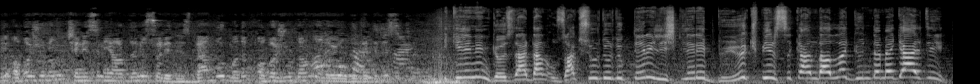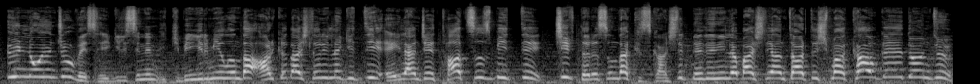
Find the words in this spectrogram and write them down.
Bir abajurun çenesini yardığını söylediniz. Ben vurmadım, abajurdan dolayı oldu dediniz. İkilinin gözlerden uzak sürdürdükleri ilişkileri büyük bir skandalla gündeme geldi. Ünlü oyuncu ve sevgilisinin 2020 yılında arkadaşlarıyla gittiği eğlence tatsız bitti. Çift arasında kıskançlık nedeniyle başlayan tartışma kavgaya döndü.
